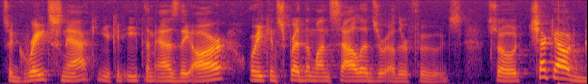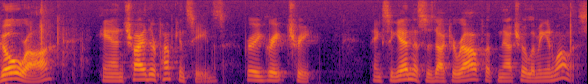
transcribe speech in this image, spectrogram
It's a great snack. You can eat them as they are, or you can spread them on salads or other foods. So check out GoRaw and try their pumpkin seeds. Very great treat. Thanks again. This is Dr. Ralph with Natural Living and Wellness.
